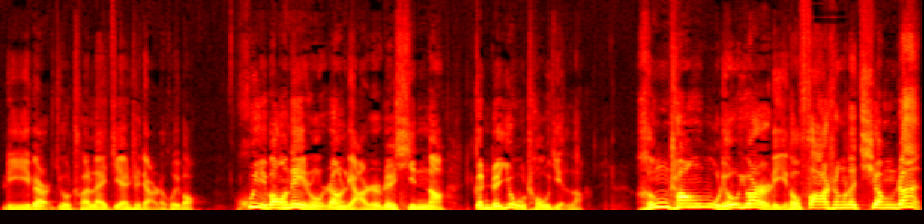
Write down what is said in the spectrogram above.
里边就传来监视点的汇报，汇报内容让俩人的心呐跟着又抽紧了。恒昌物流院里头发生了枪战，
